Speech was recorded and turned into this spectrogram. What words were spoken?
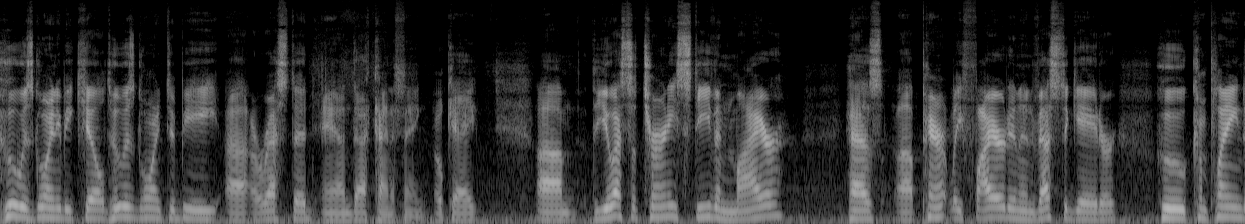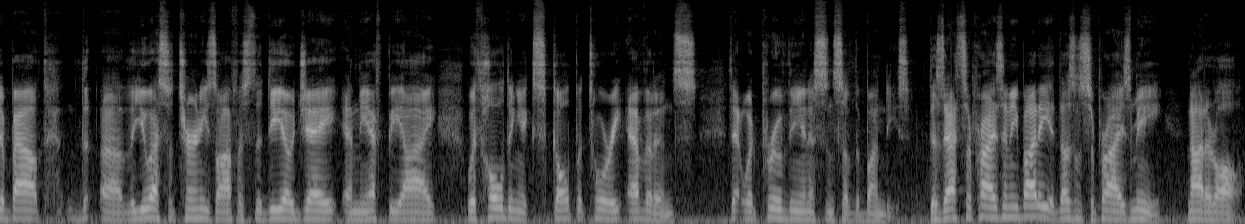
who is going to be killed, who is going to be uh, arrested, and that kind of thing. Okay. Um, the U.S. Attorney Stephen Meyer has apparently fired an investigator who complained about the, uh, the, U.S. Attorney's Office, the DOJ, and the FBI withholding exculpatory evidence that would prove the innocence of the Bundys. Does that surprise anybody? It doesn't surprise me, not at all.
